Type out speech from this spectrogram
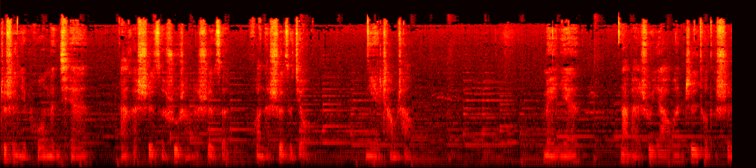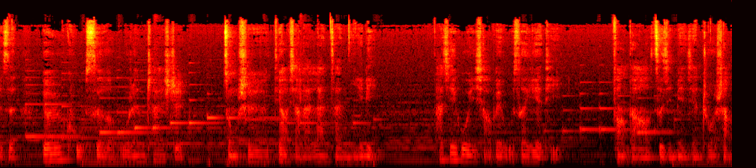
这是你婆门前。”那棵柿子树上的柿子换的柿子酒，你也尝尝。每年，那满树压弯枝头的柿子，由于苦涩无人摘食，总是掉下来烂在泥里。他接过一小杯无色液体，放到自己面前桌上。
